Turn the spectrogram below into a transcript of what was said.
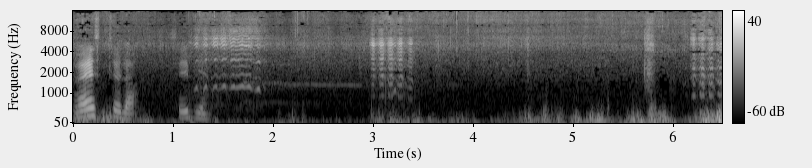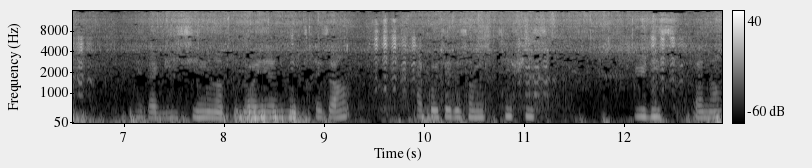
Reste là, c'est bien. Et la glycine, notre doyenne, est présente à côté de son petit-fils, Ulysse, un an.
